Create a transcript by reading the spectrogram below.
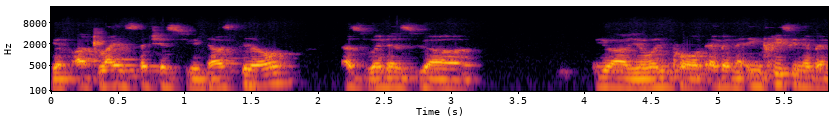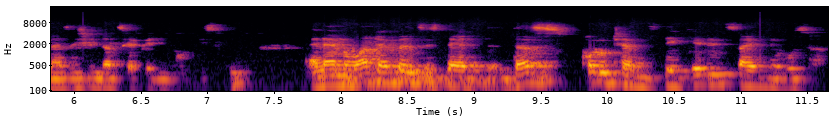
you have outlined, such as your industrial, as well as your your, your what you call urban, increase in urbanization that's happening obviously. And then what happens is that those pollutants they get inside the water,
